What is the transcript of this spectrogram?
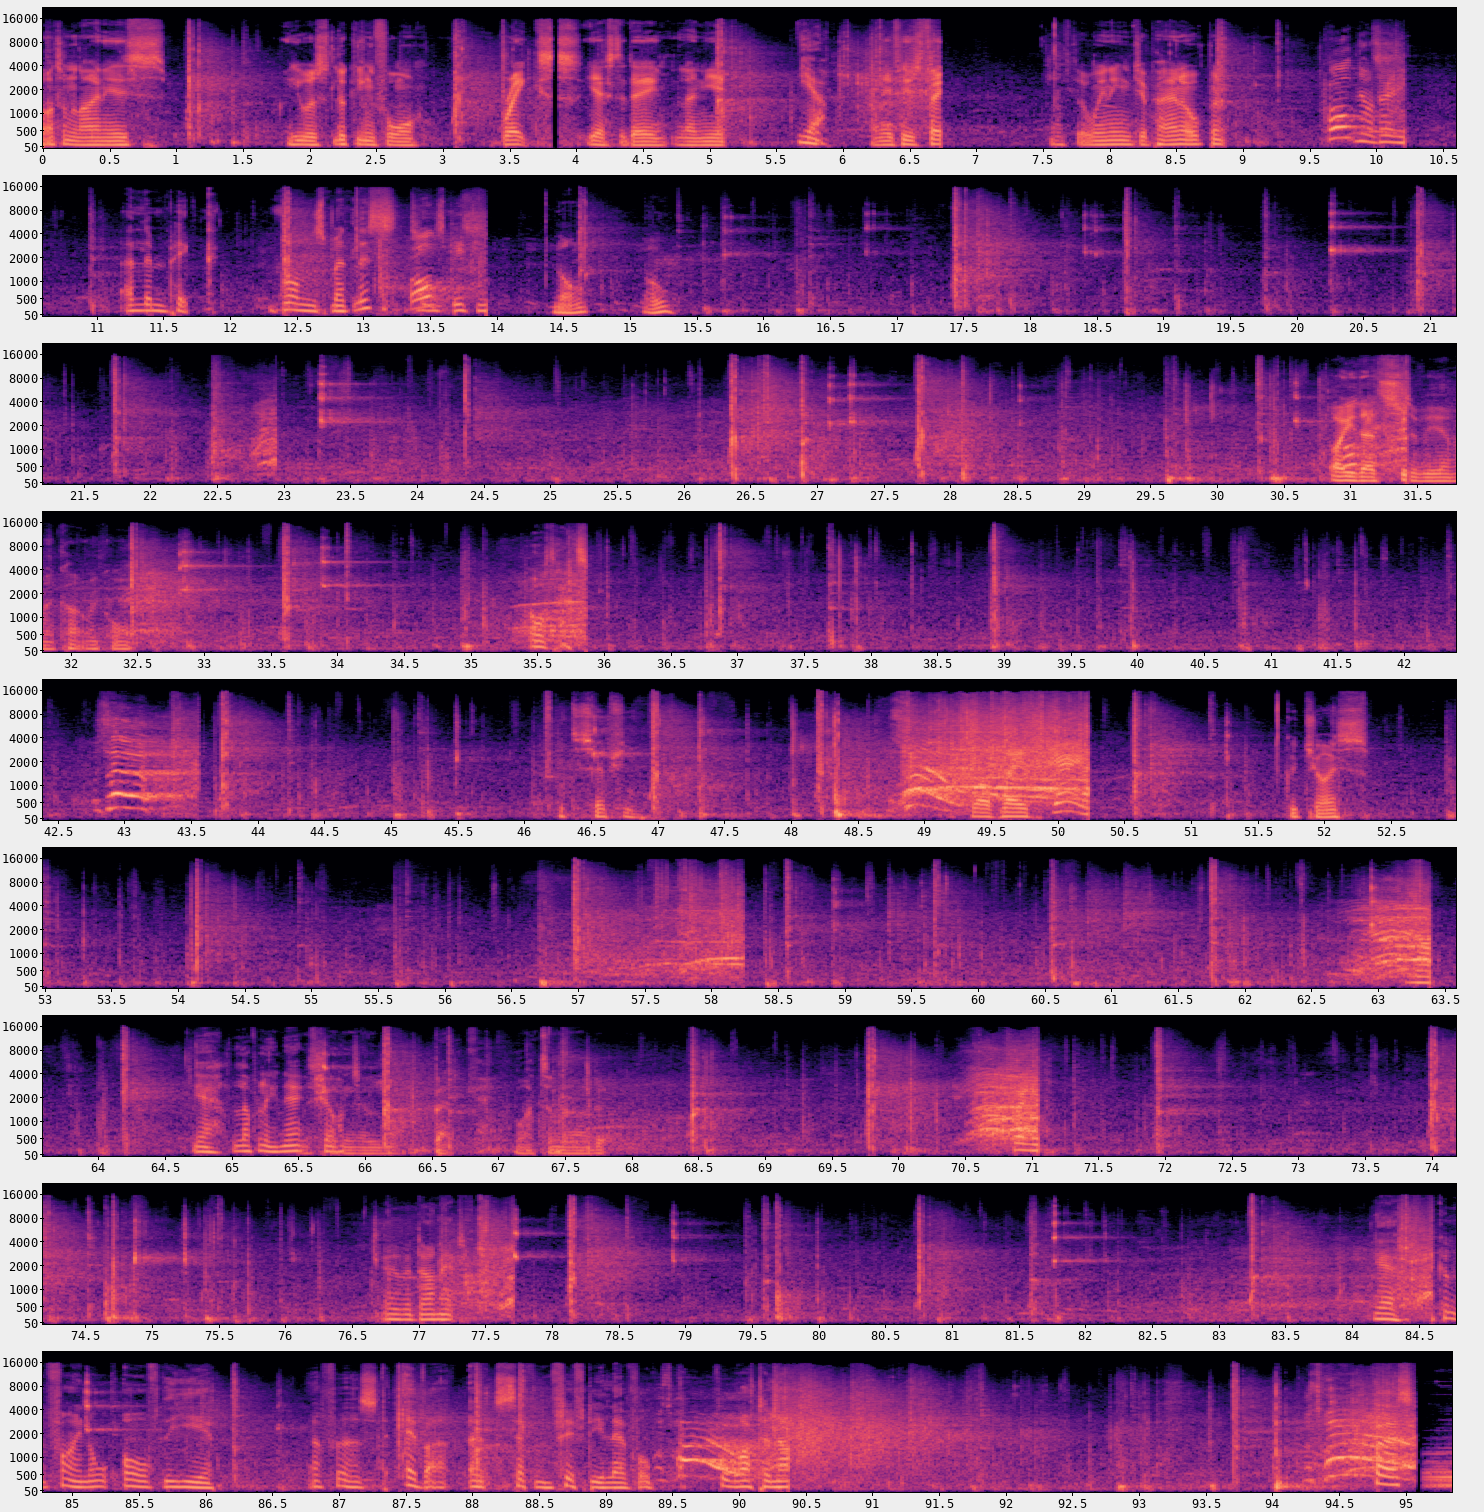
Bottom line is he was looking for breaks yesterday, Lanier. Yeah. And if he's fa- after winning Japan Open, Not only Olympic bronze medalist, he's beaten long. Oh. Oh, yeah, that's severe. I can't recall. Oh, that's Good deception. Well played. Good choice. Yeah, lovely neck He's shot. a lot back. Watanabe. Brilliant. Overdone it. Yeah, second final of the year. Our first ever at 750 level for Watanabe. first.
